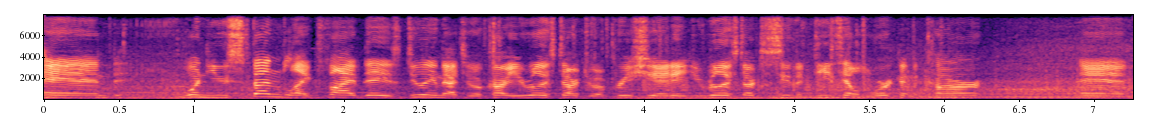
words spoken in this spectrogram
and when you spend like five days doing that to a car, you really start to appreciate it. You really start to see the detailed work in the car, and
